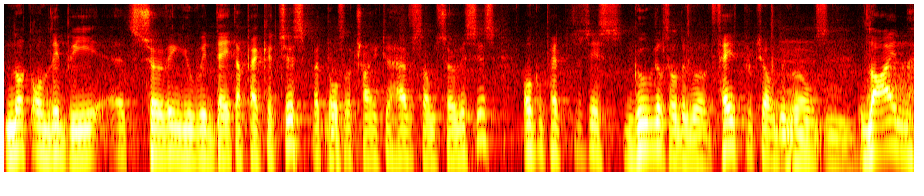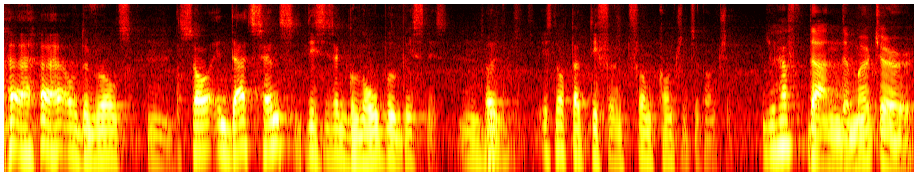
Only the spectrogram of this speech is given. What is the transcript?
not only be uh, serving you with data packages, but mm. also trying to have some services. Our competitors is Google's of the world, Facebook's of the mm, world, Line of the world. So in that sense, this is a global business. Mm-hmm. So it's not that different from country to country. You have done the merger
